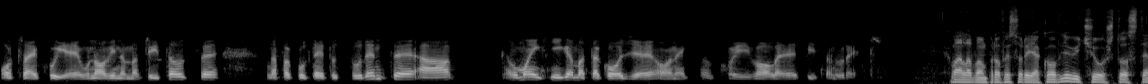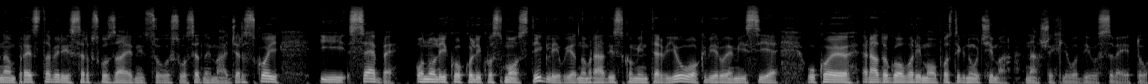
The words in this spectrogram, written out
očekuje u novinama čitaoce, na fakultetu studente, a u mojim knjigama takođe one koji vole pisanu reč. Hvala vam profesore Jakovljeviću što ste nam predstavili srpsku zajednicu u susednoj Mađarskoj i sebe onoliko koliko smo stigli u jednom radijskom intervju u okviru emisije u kojoj rado govorimo o postignućima naših ljudi u svetu.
